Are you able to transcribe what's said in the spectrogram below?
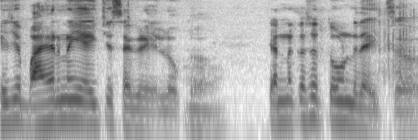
हे. जे बाहेर नाही यायचे सगळे लोक त्यांना कसं तोंड द्यायचं?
